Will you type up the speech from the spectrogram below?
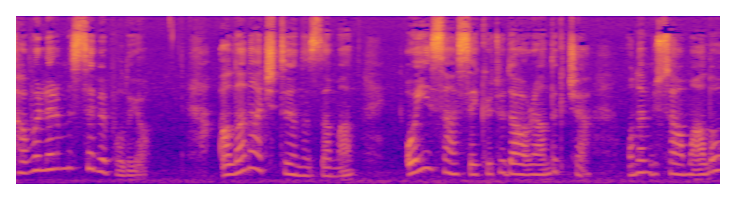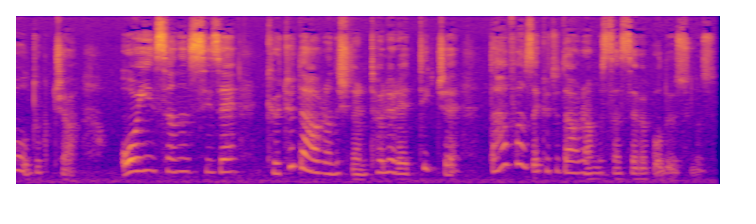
tavırlarımız sebep oluyor. Alan açtığınız zaman o insan size kötü davrandıkça, ona müsamahalı oldukça, o insanın size kötü davranışlarını tolere ettikçe daha fazla kötü davranmasına sebep oluyorsunuz.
